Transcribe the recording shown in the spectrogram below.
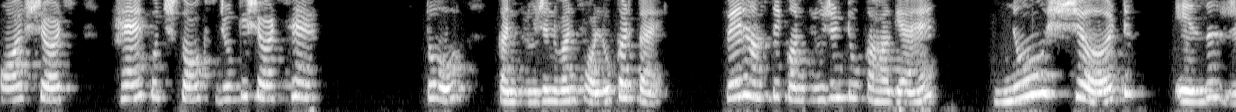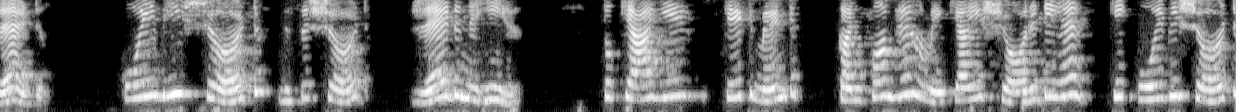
और शर्ट्स हैं, कुछ सॉक्स जो कि शर्ट्स हैं। तो कंक्लूजन वन फॉलो करता है। फिर हमसे कंक्लूजन टू कहा गया है नो शर्ट इज़ रेड कोई भी shirt this is shirt red नहीं है। तो क्या ये स्टेटमेंट कंफर्म है हमें? क्या ये श्योरिटी है कि कोई भी शर्ट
